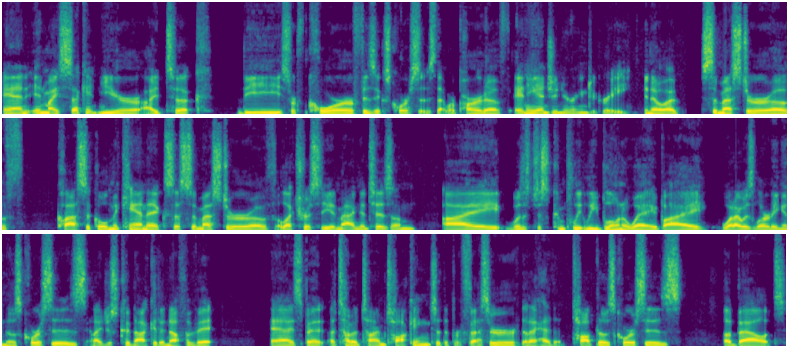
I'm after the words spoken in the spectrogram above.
And in my second year, I took the sort of core physics courses that were part of any engineering degree. You know, a semester of classical mechanics, a semester of electricity and magnetism. I was just completely blown away by what I was learning in those courses, and I just could not get enough of it. And I spent a ton of time talking to the professor that I had taught those courses about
